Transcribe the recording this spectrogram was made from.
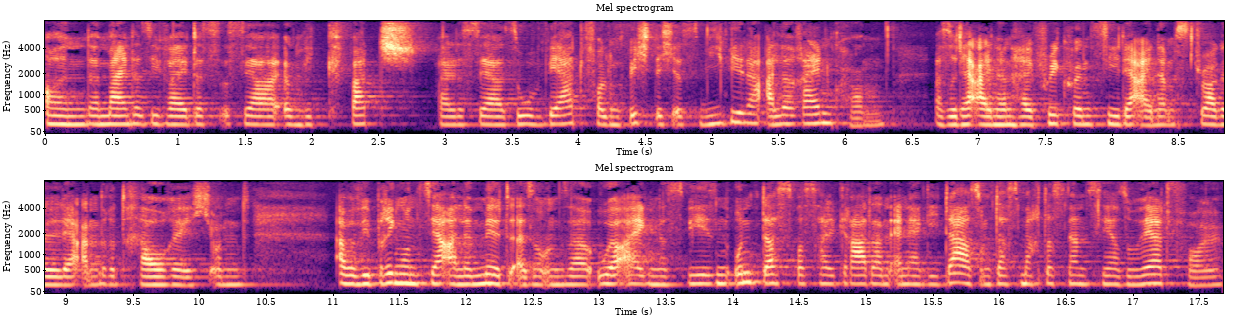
Und dann meinte sie, weil das ist ja irgendwie Quatsch, weil es ja so wertvoll und wichtig ist, wie wir da alle reinkommen. Also der eine in High Frequency, der eine im Struggle, der andere traurig und aber wir bringen uns ja alle mit, also unser ureigenes Wesen und das, was halt gerade an Energie da ist. Und das macht das Ganze ja so wertvoll.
